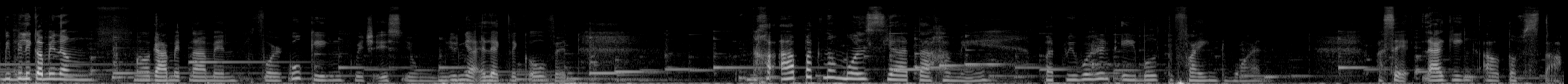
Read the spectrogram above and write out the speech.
bibili kami ng mga gamit namin for cooking which is yung yun nga electric oven Nakaapat na malls yata kami, but we weren't able to find one. Kasi laging out of stock.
